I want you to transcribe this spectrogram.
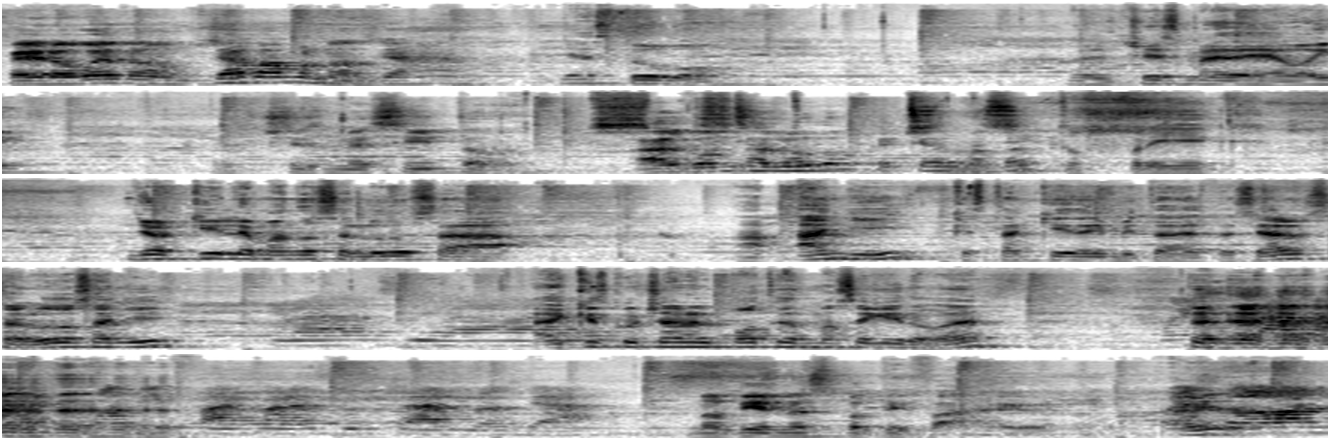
Pero bueno, ya vámonos, ya. Ya estuvo. El chisme de hoy. El chismecito. ¿Algún saludo que quieras mandar? Chismecito freak. Yo aquí le mando saludos a, a Angie, que está aquí de invitada especial. Saludos, Angie. Hay que escuchar el podcast más seguido, ¿eh? En Spotify para escucharlos ya. No tiene Spotify, no. Perdón,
